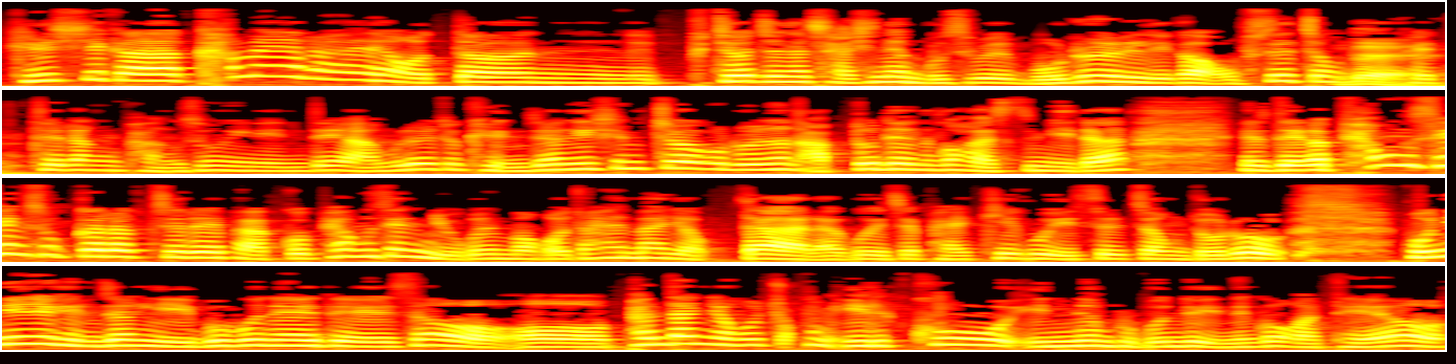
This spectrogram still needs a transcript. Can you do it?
길 씨가 카메라에 어떤 비춰지는 자신의 모습을 모를 리가 없을 정도 로 네. 베테랑 방송인인데 아무래도 굉장히 심적으로는 압도되는 것 같습니다. 그래서 내가 평생 손가락질을 받고 평생 욕을 먹어도 할 말이 없다라고 이제 밝히고 있을 정도로 본인이 굉장히 이 부분에 대해서 어, 판단력을 조금 잃고 있는 부분도 있는 것 같아요.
